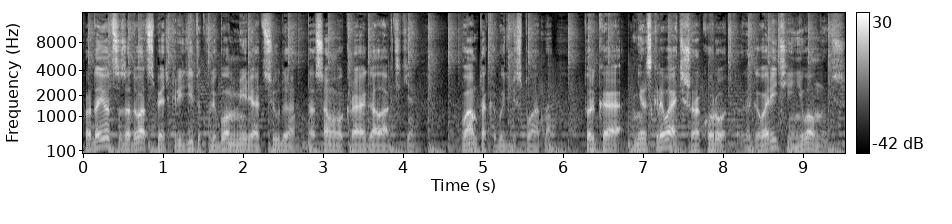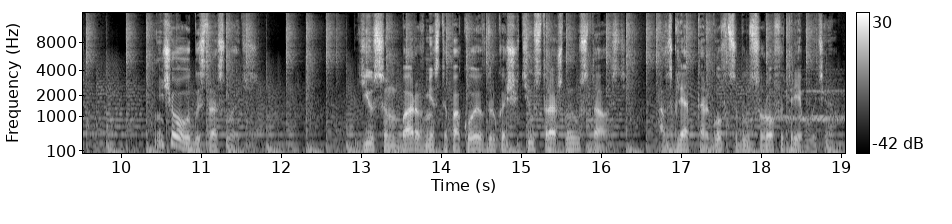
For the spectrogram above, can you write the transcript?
Продается за 25 кредиток в любом мире отсюда до самого края галактики. Вам так и быть бесплатно. Только не раскрывайте широко рот, когда говорите, и не волнуйтесь. Ничего, вы быстро освоитесь. Дьюсом Бар вместо покоя вдруг ощутил страшную усталость, а взгляд торговца был суров и требователен.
